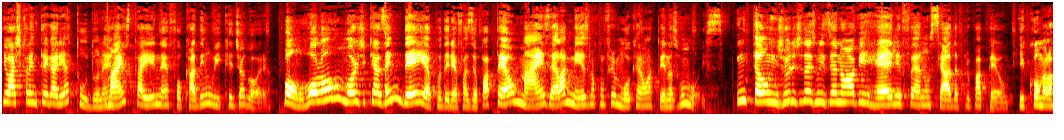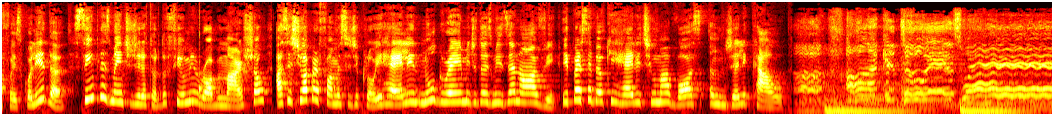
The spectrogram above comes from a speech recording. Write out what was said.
E eu acho que ela entregaria tudo, né? Mas tá aí, né, focada em Wicked agora. Bom, rolou um rumor de que a Zendaya poderia fazer o papel, mas ela mesma confirmou que eram apenas rumores. Então, em julho de 2019, Halle foi anunciada para o papel. E como ela foi escolhida? Simplesmente o diretor do filme, Rob Marshall, assistiu a performance de Chloe Halle no Grammy de 2019 e percebeu que Halle tinha uma voz angelical. All I can do is wait.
